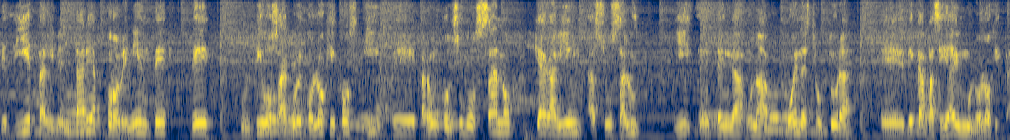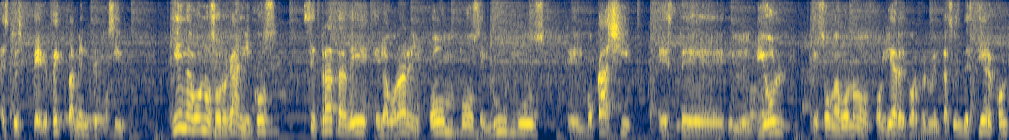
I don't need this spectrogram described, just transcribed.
de dieta alimentaria proveniente de cultivos agroecológicos y para un consumo sano que haga bien a su salud y eh, tenga una buena estructura eh, de capacidad inmunológica. Esto es perfectamente posible. Y en abonos orgánicos se trata de elaborar el compost, el humus, el bokashi, este, el, biol, que son abonos foliares por fermentación de estiércol,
